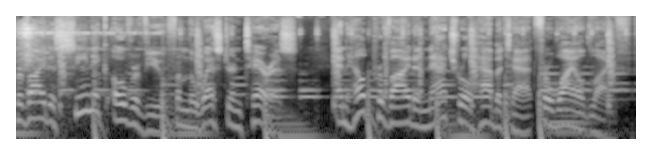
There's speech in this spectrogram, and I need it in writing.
provide a scenic overview from the western terrace, and help provide a natural habitat for wildlife.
